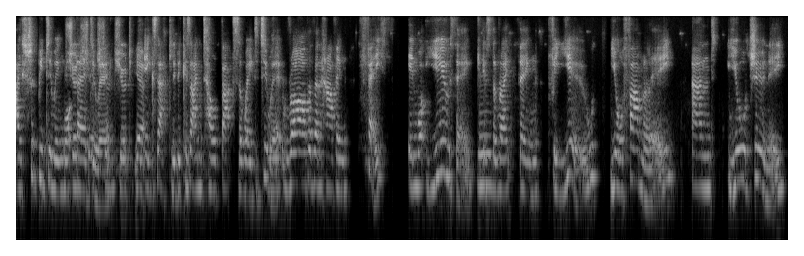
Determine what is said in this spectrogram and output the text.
I should be doing what should, they're should, doing. Should, should, yeah. Exactly, because I'm told that's the way to do it, rather than having faith in what you think mm. is the right thing for you, your family, and your journey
